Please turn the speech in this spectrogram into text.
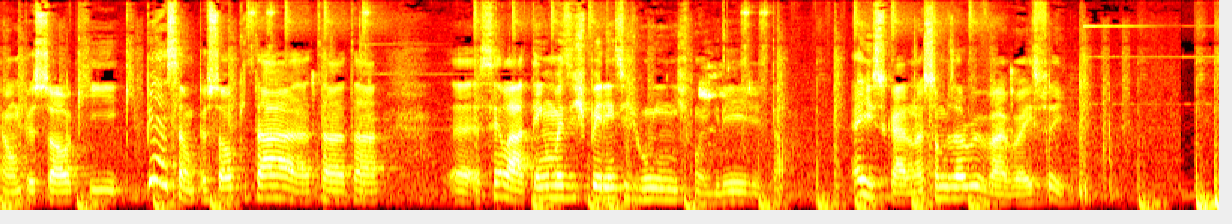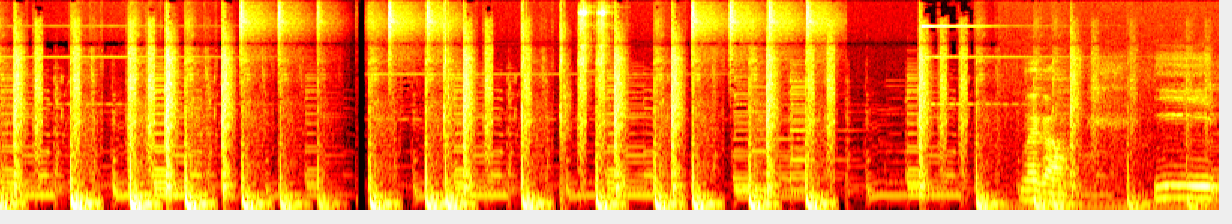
é um pessoal que, que pensa, é um pessoal que tá, tá, tá é, sei lá, tem umas experiências ruins com a igreja e tal. É isso, cara, nós somos a Revival, é isso aí. Legal. E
